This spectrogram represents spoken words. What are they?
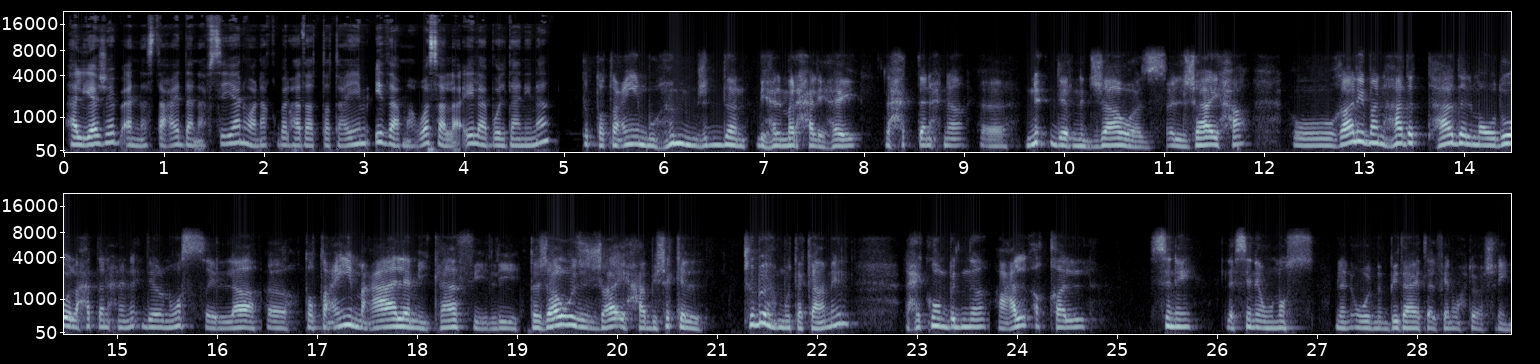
هل يجب أن نستعد نفسيا ونقبل هذا التطعيم إذا ما وصل إلى بلداننا؟ التطعيم مهم جدا بهالمرحلة هي. لحتى نحن آه، نقدر نتجاوز الجائحة. وغالبا هذا هذا الموضوع لحتى نحن نقدر نوصل لتطعيم عالمي كافي لتجاوز الجائحة بشكل شبه متكامل رح يكون بدنا على الأقل سنة لسنة ونص. بدنا نقول من بداية 2021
